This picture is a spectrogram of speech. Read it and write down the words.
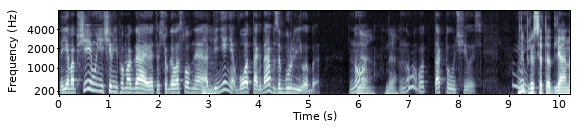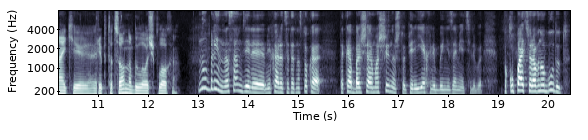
да я вообще ему ничем не помогаю, это все голословное mm-hmm. обвинение, вот тогда бы забурлило бы. Но, да, да. ну, вот так получилось. Ну и плюс это для Nike репутационно было очень плохо. Ну, блин, на самом деле, мне кажется, это настолько такая большая машина, что переехали бы и не заметили бы. Покупать все равно будут.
